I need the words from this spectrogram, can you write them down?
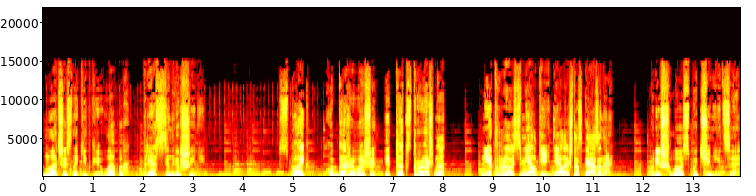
Младший с накидкой в лапах трясся на вершине. «Спайк, куда же выше? И так страшно!» «Не трусь, мелкий, делай, что сказано!» Пришлось подчиниться.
